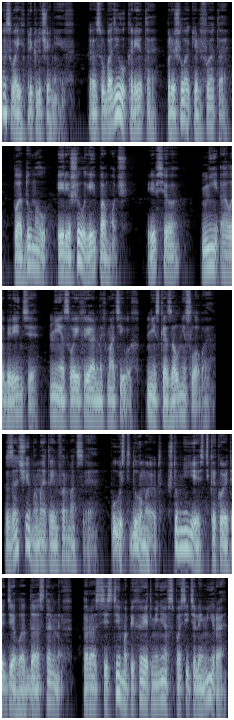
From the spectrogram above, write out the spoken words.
о своих приключениях. Освободил Крета, пришла Кельфата, подумал и решил ей помочь. И все. Ни о лабиринте, ни о своих реальных мотивах не сказал ни слова. Зачем им эта информация? Пусть думают, что мне есть какое-то дело до остальных. Раз система пихает меня в спасителя мира,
